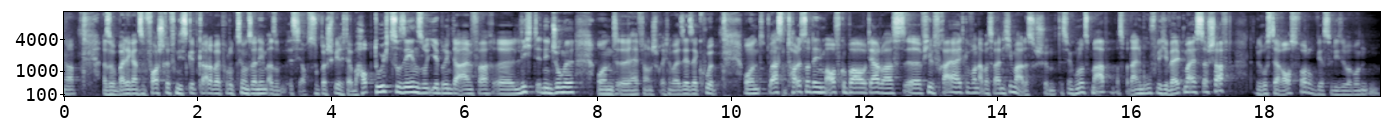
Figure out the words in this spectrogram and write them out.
Ja, also bei den ganzen Vorschriften, die es gibt, gerade bei Produktionsunternehmen, also ist ja auch super schwierig, da überhaupt durchzusehen. So, ihr bringt da einfach äh, Licht in den Dschungel und äh, helft auch entsprechend, aber sehr, sehr cool. Und du hast ein tolles Unternehmen aufgebaut, ja, du hast äh, viel Freiheit gewonnen, aber es war nicht immer alles so schön. Deswegen hol uns mal ab. Was war deine berufliche Weltmeisterschaft? Deine größte Herausforderung? Wie hast du diese überwunden?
